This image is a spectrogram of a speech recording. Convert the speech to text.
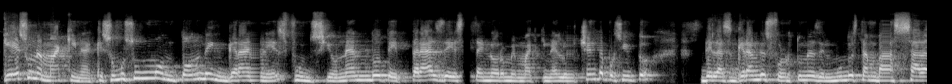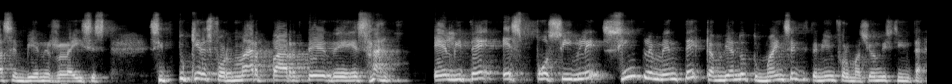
que es una máquina, que somos un montón de engranes funcionando detrás de esta enorme máquina. El 80% de las grandes fortunas del mundo están basadas en bienes raíces. Si tú quieres formar parte de esa élite es posible simplemente cambiando tu mindset y teniendo información distinta.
